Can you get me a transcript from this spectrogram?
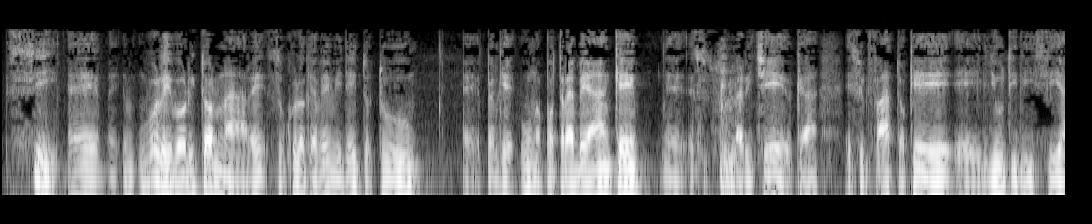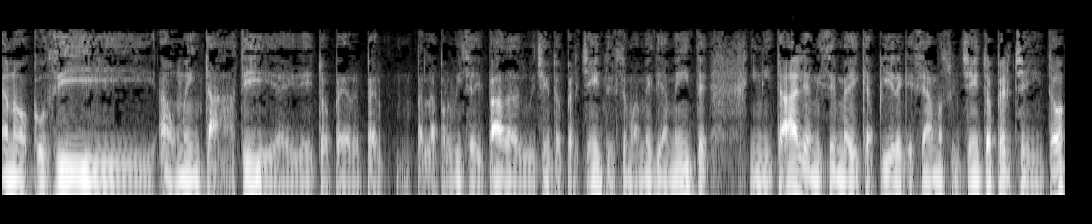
Sì, eh, volevo ritornare su quello che avevi detto tu eh, perché uno potrebbe anche eh, sulla ricerca e sul fatto che eh, gli utili siano così aumentati, hai detto per, per, per la provincia di Padova del 200%, insomma mediamente in Italia mi sembra di capire che siamo sul 100%,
